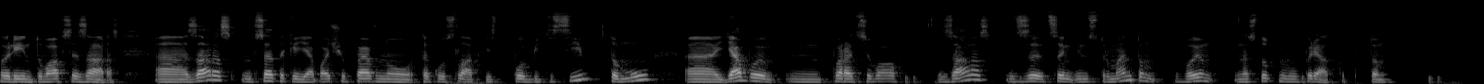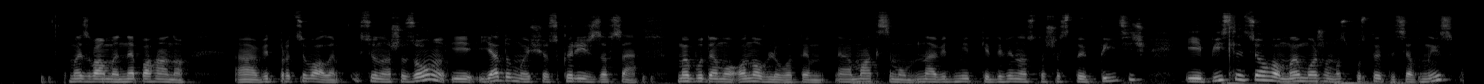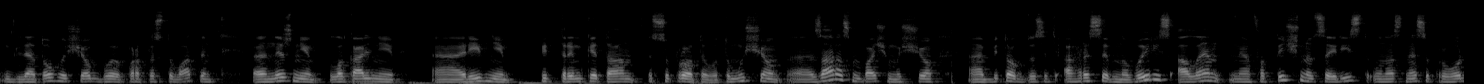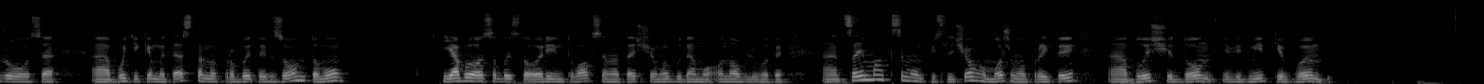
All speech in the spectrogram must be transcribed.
орієнтувався зараз? А Зараз все-таки я бачу певну таку слабкість по BTC, тому е, я би працював зараз з цим інструментом в наступному порядку. Тобто ми з вами непогано відпрацювали всю нашу зону, і я думаю, що скоріш за все ми будемо оновлювати е, максимум на відмітки 96 тисяч, і після цього ми можемо спуститися вниз для того, щоб протестувати е, нижні локальні е, рівні. Підтримки та супротиву, тому що е, зараз ми бачимо, що е, біток досить агресивно виріс, але е, фактично цей ріст у нас не супроводжувався будь-якими тестами пробитих зон. Тому я би особисто орієнтувався на те, що ми будемо оновлювати цей максимум, після чого можемо прийти ближче до відмітки в.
